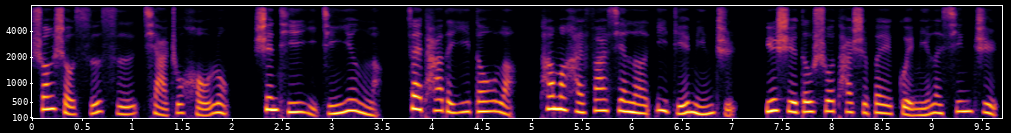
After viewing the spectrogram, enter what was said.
双手死死卡住喉咙，身体已经硬了，在他的衣兜了。他们还发现了一叠冥纸，于是都说他是被鬼迷了心智，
